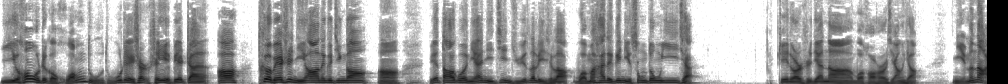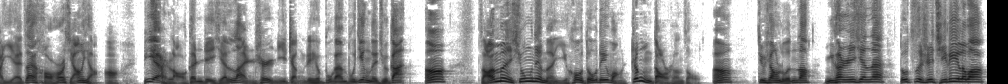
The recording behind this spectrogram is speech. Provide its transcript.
以后这个黄赌毒这事儿，谁也别沾啊！特别是你啊，那个金刚啊，别大过年你进局子里去了，我们还得给你送冬衣去。这段时间呢，我好好想想，你们呢也再好好想想啊，别老跟这些烂事儿，你整这些不干不净的去干啊！咱们兄弟们以后都得往正道上走啊！就像轮子，你看人现在都自食其力了吧？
